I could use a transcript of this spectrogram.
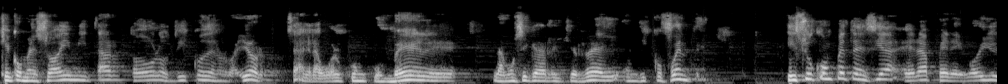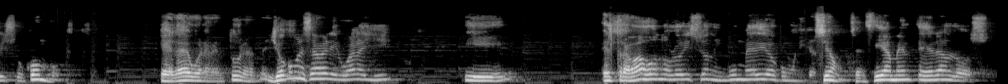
que comenzó a imitar todos los discos de Nueva York. O sea, grabó el Cumbele, la música de Richie Ray en Disco Fuente. Y su competencia era Peregoyo y su combo, que era de Buenaventura. Yo comencé a averiguar allí y el trabajo no lo hizo ningún medio de comunicación. Sencillamente eran los,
